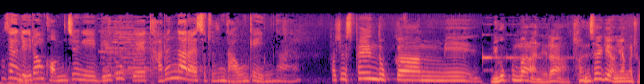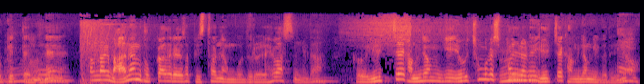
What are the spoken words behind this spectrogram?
선생님, 근데 이런 검증이 미국 외 다른 나라에서도 좀 나온 게 있나요? 사실 스페인 독감이 미국뿐만 아니라 전 세계 영향을 줬기 때문에 상당히 많은 국가들에서 비슷한 연구들을 해왔습니다. 그 일제 강점기, 요 1918년이 일제 강점기거든요.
